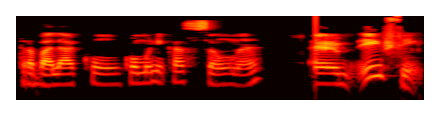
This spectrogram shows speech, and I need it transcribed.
trabalhar com comunicação, né? É, enfim,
